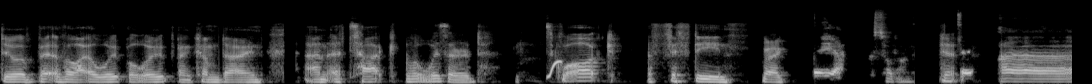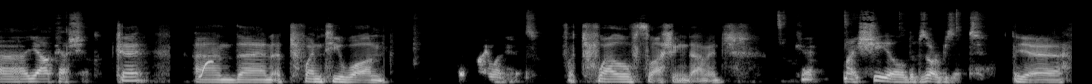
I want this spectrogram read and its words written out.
do a bit of a like a loop a loop, and come down and attack the wizard. Squawk a fifteen. Greg. Yeah. Just hold on. Yeah. Okay. Uh, yeah, I'll cast shield. Okay. And then a twenty-one My one hits. for twelve slashing damage. Okay. My shield absorbs it. Yeah,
